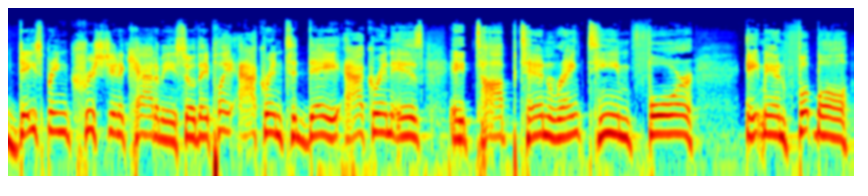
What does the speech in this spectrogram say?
Dayspring Christian Academy. So they play Akron today. Akron is a top 10 ranked team for eight man football.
